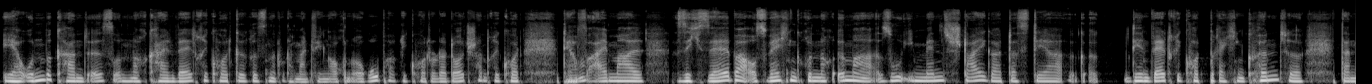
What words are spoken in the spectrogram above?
eher unbekannt ist und noch keinen Weltrekord gerissen hat oder meinetwegen auch einen Europarekord oder Deutschlandrekord, der Mhm. auf einmal sich selber aus welchen Gründen auch immer so immens steigert, dass der äh, den Weltrekord brechen könnte, dann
